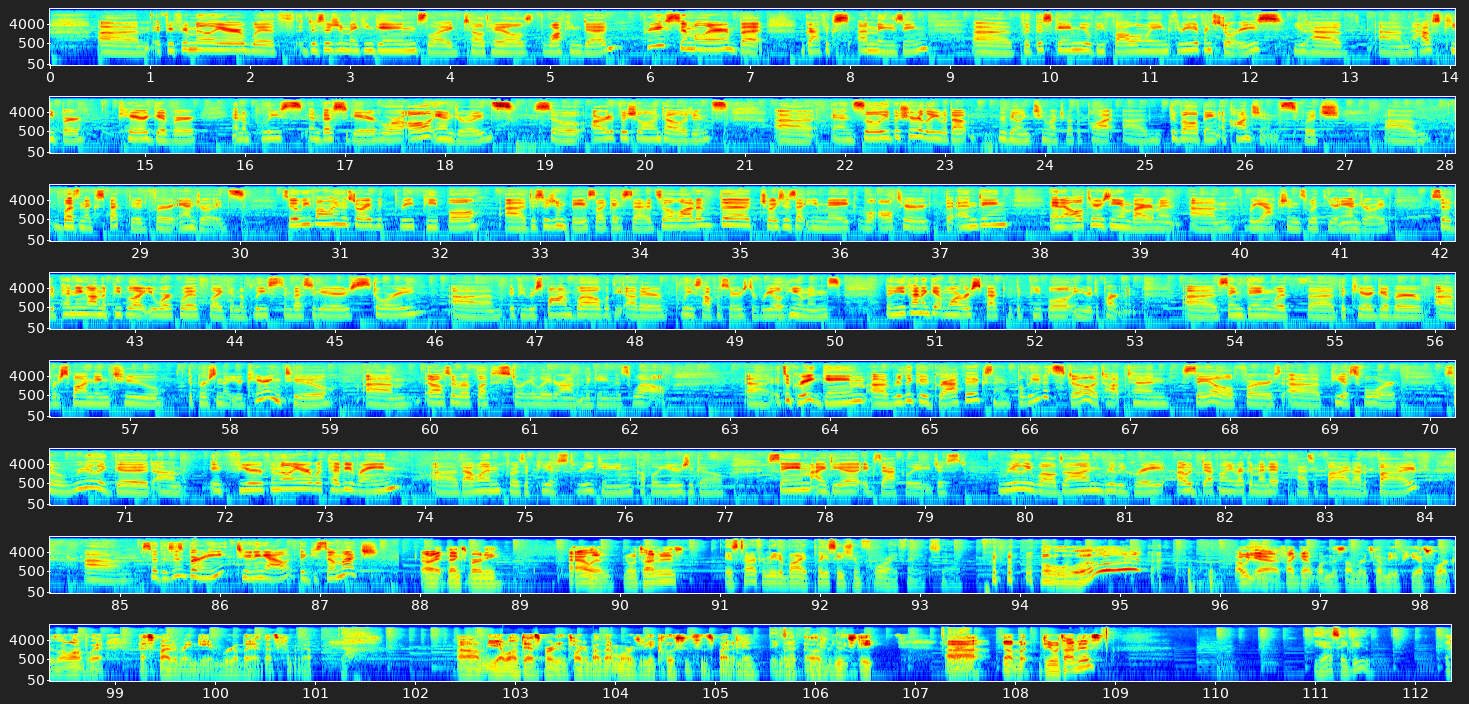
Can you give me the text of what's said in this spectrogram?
Um, if you're familiar with decision making games like Telltale's The Walking Dead, pretty similar, but graphics amazing. Uh, but this game, you'll be following three different stories. You have um, Housekeeper, caregiver, and a police investigator who are all androids, so artificial intelligence. Uh, and slowly but surely, without revealing too much about the plot, uh, developing a conscience, which um, wasn't expected for androids. So we'll be following the story with three people, uh, decision based, like I said. So a lot of the choices that you make will alter the ending, and it alters the environment um, reactions with your android. So depending on the people that you work with, like in the police investigator's story, um, if you respond well with the other police officers, the real humans, then you kind of get more respect with the people in your department. Uh, same thing with uh, the caregiver uh, responding to the person that you're caring to. Um, it also reflects the story later on in the game as well. Uh, it's a great game, uh, really good graphics. I believe it's still a top 10 sale for uh, PS4. So, really good. Um, if you're familiar with Heavy Rain, uh, that one was a PS3 game a couple of years ago. Same idea exactly, just really well done, really great. I would definitely recommend it as a 5 out of 5. Um, so, this is Bernie tuning out. Thank you so much. All right, thanks, Bernie. Alan, you know what time it is? It's time for me to buy a PlayStation 4, I think. So Oh, what? oh yeah, if I get one this summer, it's gonna be a PS4 because I want to play that Spider-Man game real bad. That's coming out. Um, yeah, we'll have to ask Bernie to talk about that more as we get closer to the Spider-Man uh, Exactly. uh, release date. All Uh, no, but do you know what time it is? yes, I do.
